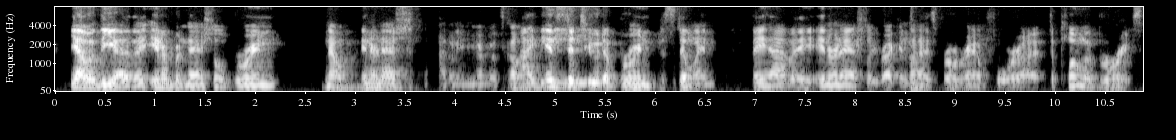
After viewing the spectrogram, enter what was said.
yeah. the uh, the International Brewing, no, international. I don't even remember what it's called. IBD. Institute of Brewing Distilling they have a internationally recognized program for uh, diploma breweries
